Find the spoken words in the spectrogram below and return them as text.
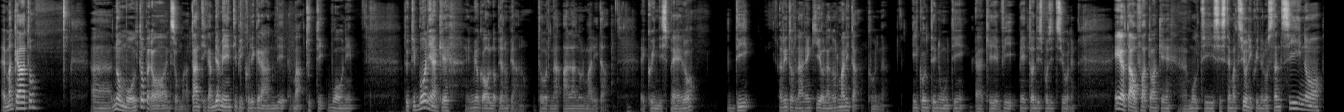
è mancato. Uh, non molto, però insomma, tanti cambiamenti, piccoli e grandi, ma tutti buoni tutti buoni anche il mio collo piano piano torna alla normalità e quindi spero di ritornare anch'io alla normalità con i contenuti eh, che vi metto a disposizione. In realtà ho fatto anche eh, molte sistemazioni qui nello stanzino,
